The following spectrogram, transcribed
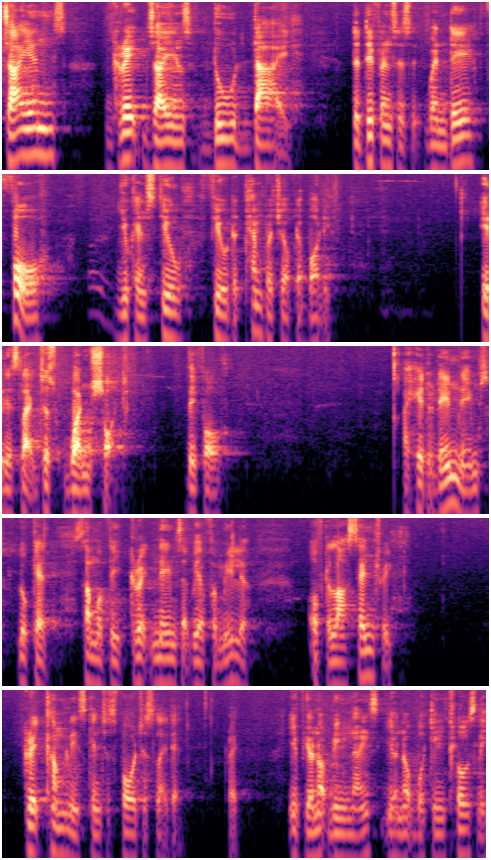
giants, great giants do die. The difference is when they fall, you can still feel the temperature of the body. It is like just one shot, they fall. I hate to name names, look at some of the great names that we are familiar of the last century. Great companies can just fall just like that, right? If you're not being nice, you're not working closely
